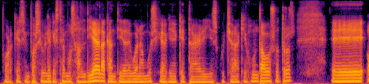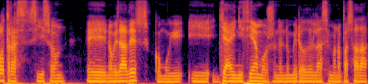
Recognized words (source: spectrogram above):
porque es imposible que estemos al día de la cantidad de buena música que hay que traer y escuchar aquí junto a vosotros. Eh, otras sí son eh, novedades, como ya iniciamos en el número de la semana pasada,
